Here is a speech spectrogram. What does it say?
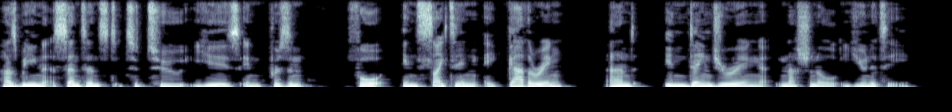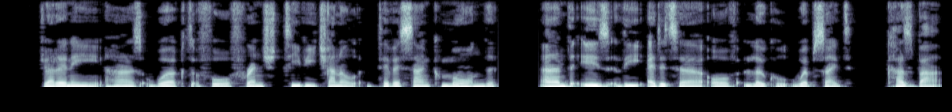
has been sentenced to two years in prison for inciting a gathering and endangering national unity. Dareni has worked for French TV channel TV5 Monde and is the editor of local website Casbah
